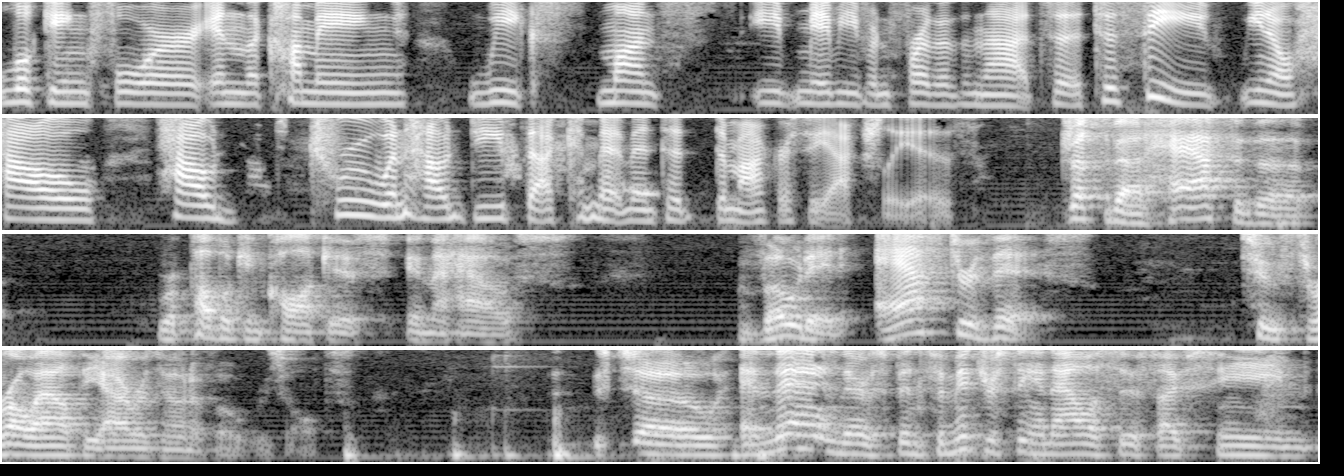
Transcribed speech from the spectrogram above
looking for in the coming weeks months maybe even further than that to to see you know how how true and how deep that commitment to democracy actually is? Just about half of the republican caucus in the house voted after this to throw out the arizona vote results so and then there's been some interesting analysis i've seen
